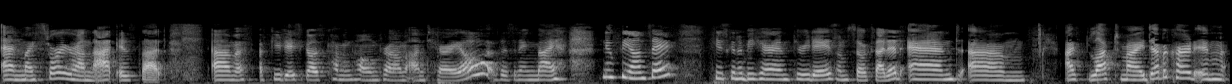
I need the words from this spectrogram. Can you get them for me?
And my story around that is that um, a, a, few days ago I was coming home from Ontario visiting my new fiance. He's going to be here in three days. I'm so excited. And um, I left my debit card in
